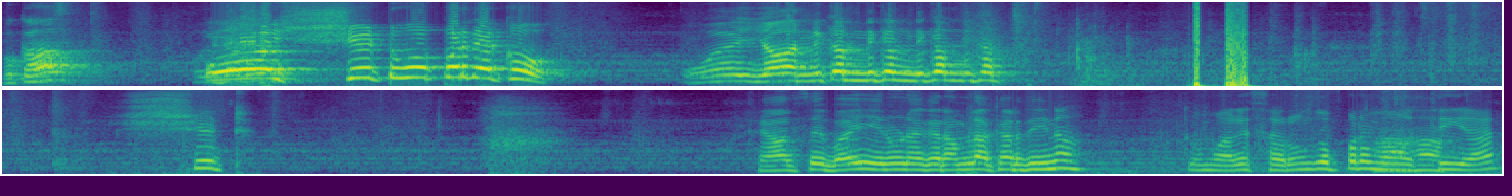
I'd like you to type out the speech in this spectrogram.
विकास ओ शिट वो ऊपर देखो। ओए यार निकल निकल निकल निकल। शिट ख्याल से भाई इन्होंने अगर हमला कर दी ना। तुम्हारे सरों के ऊपर मौत थी यार।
